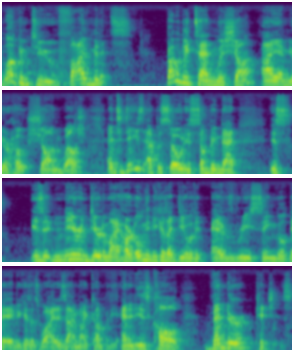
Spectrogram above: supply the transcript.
Welcome to 5 Minutes, probably 10 with Sean. I am your host, Sean Welsh, and today's episode is something that is is it near and dear to my heart only because I deal with it every single day because it's why I design my company. And it is called vendor pitches.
